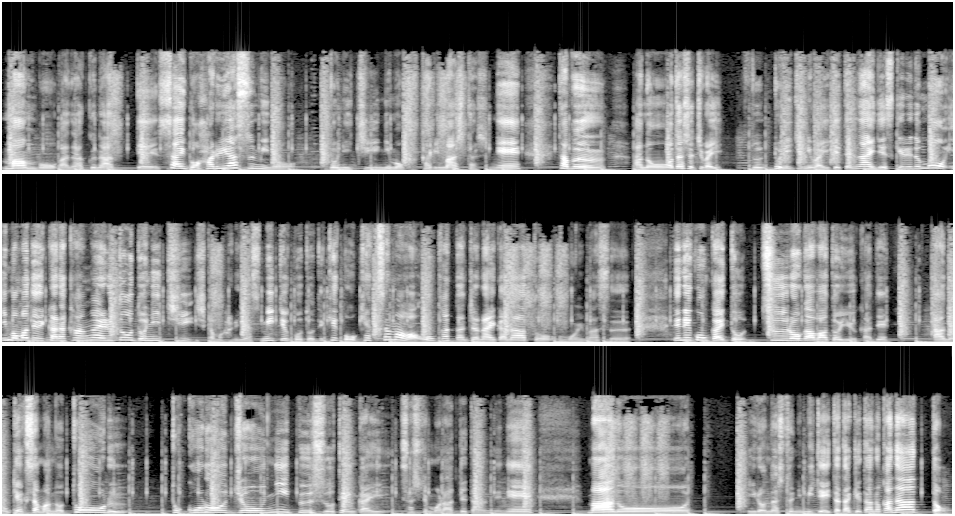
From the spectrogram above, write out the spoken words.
マンボウがなくなって最後春休みの土日にもかかりましたしね。多分あの私たちは土日には行けてないですけれども今までから考えると土日しかも春休みということで結構お客様は多かったんじゃないかなと思います。でね今回と通路側というかで、ね、あのお客様の通るところ上にブースを展開させてもらってたんでね。まああのー、いろんな人に見ていただけたのかなと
